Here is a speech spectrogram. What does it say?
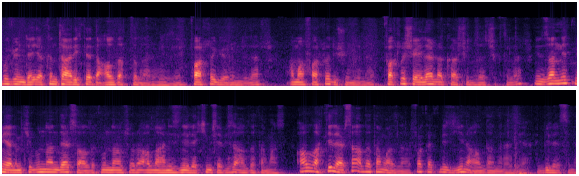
Bugün de yakın tarihte de aldattılar bizi. Farklı göründüler ama farklı düşündüler. Farklı şeylerle karşımıza çıktılar. Zannetmeyelim ki bundan ders aldık. Bundan sonra Allah'ın izniyle kimse bizi aldatamaz. Allah dilerse aldatamazlar. Fakat biz yine aldanırız yani. Bilesiniz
